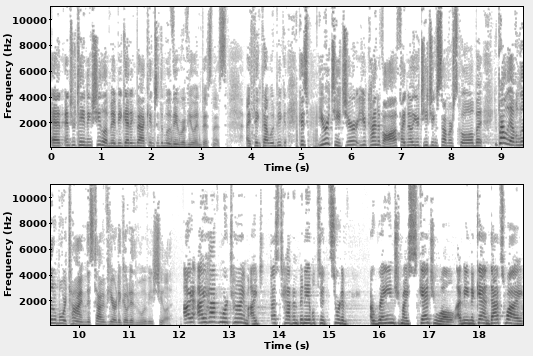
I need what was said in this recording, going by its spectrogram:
and entertaining Sheila may be getting back into the movie reviewing business. I think that would be good because you're a teacher. You're kind of off. I know you're teaching summer school, but you probably have a little more time this time of year to go to the movies, Sheila. I, I have more time. I just haven't been able to sort of arrange my schedule. I mean, again, that's why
